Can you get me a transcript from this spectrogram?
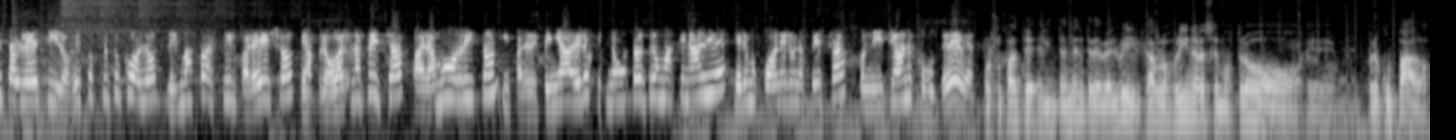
establecidos esos protocolos, es más fácil para ellos aprobar una fecha para Morrison y para Despeñaderos, que nosotros más que nadie queremos poner una fecha, condiciones como se debe. Por su parte, el intendente de Belleville, Carlos Briner, se mostró eh, preocupado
